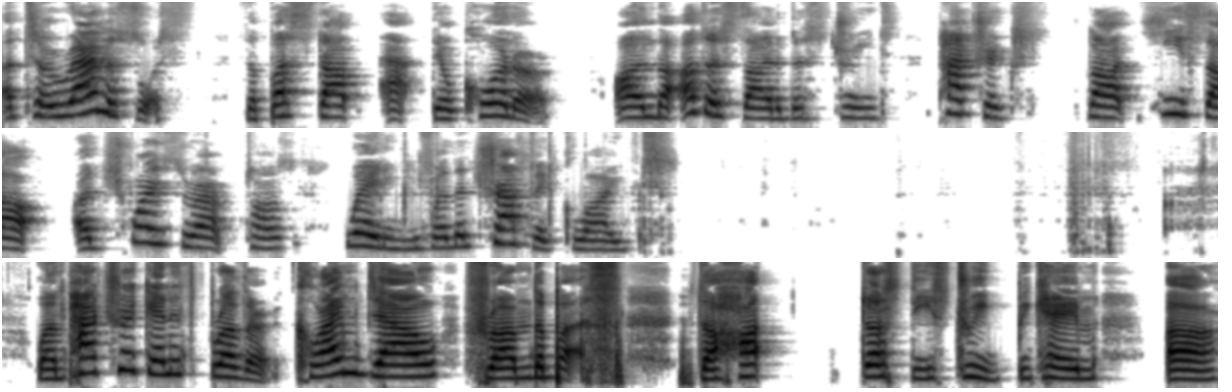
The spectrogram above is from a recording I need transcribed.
a Tyrannosaurus. The bus stopped at their corner. On the other side of the street, Patrick thought he saw a Triceratops waiting for the traffic light. When Patrick and his brother climbed down from the bus, the hot, dusty street became a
